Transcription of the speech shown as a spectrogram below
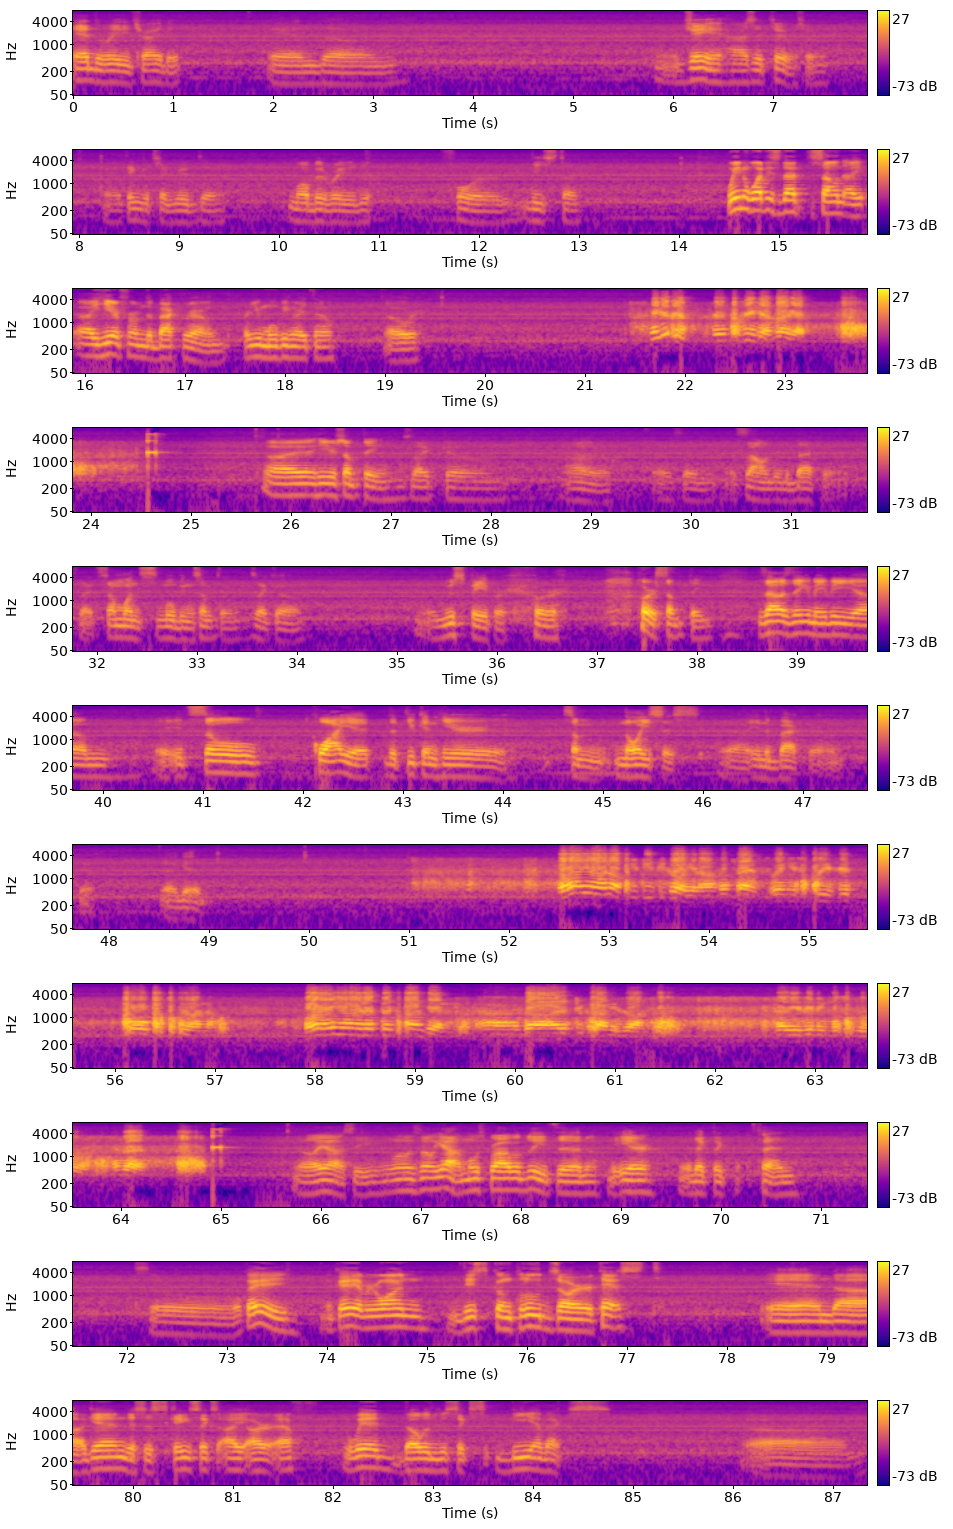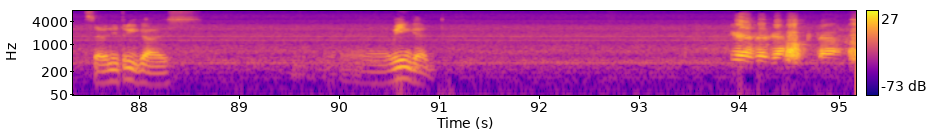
Ed already tried it, and um, Jay has it too. So I think it's a good uh, mobile radio for D-Star. Wayne, what is that sound I, I hear from the background? Are you moving right now? Bakit? I hear something. It's like um, I don't know. It's a, a sound in the background. It's like someone's moving something. It's like a, a newspaper or or something. Because I was thinking maybe um, it's so quiet that you can hear some noises uh, in the background. Yeah, yeah go ahead. Baka yung ano, PTT ko, you know, sometimes when you squeeze it, pumuputok yung ano. Baka yung electric fan din. Uh, Is? Oh yeah, see. Well, so yeah, most probably it's the the air electric fan. So okay, okay, everyone. This concludes our test. And uh, again, this is K6IRF with W6BMX. Uh, 73 guys. Winged. Yes, yes, yeah.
